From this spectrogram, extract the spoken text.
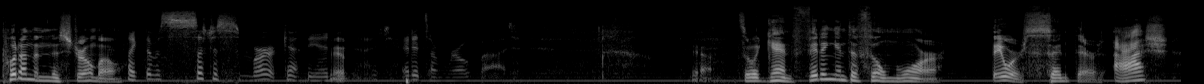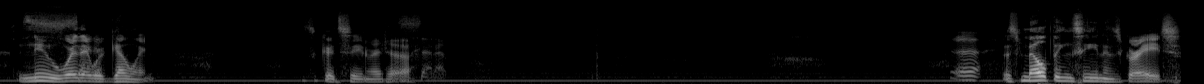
put on the Nostromo. Like there was such a smirk at the end Yep. of that, and it's a robot. Yeah. So again, fitting into film noir, they were sent there. Ash knew where they were going. It's a good scene right here. Setup. Ugh. This melting scene is great.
